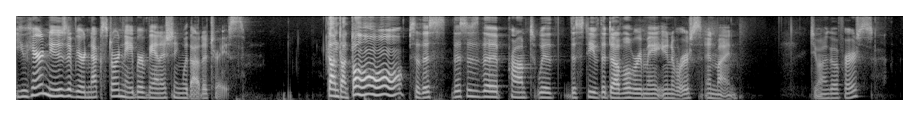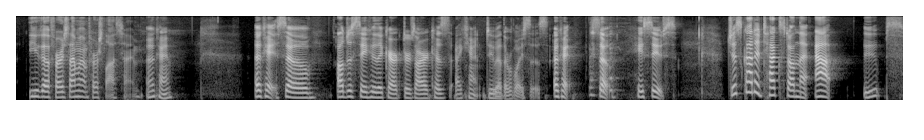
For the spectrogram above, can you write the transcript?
You hear news of your next door neighbor vanishing without a trace. Dun dun dun. So this this is the prompt with the Steve the Devil roommate universe in mind. Do you want to go first? You go first. I went first last time. Okay. Okay, so I'll just say who the characters are because I can't do other voices. Okay, so Jesus. Just got a text on the app. Oops.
